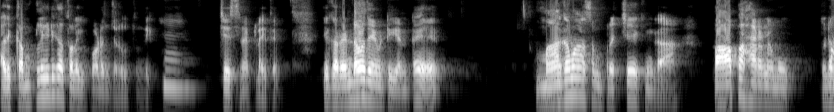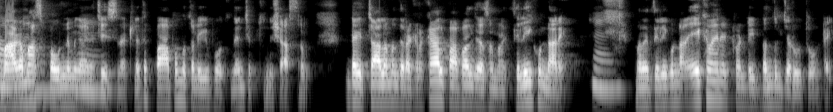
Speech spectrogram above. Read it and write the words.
అది complete గా తొలగిపోవడం జరుగుతుంది చేసినట్లయితే. ఇక రెండవది ఏమిటి అంటే మాఘమాసం ప్రత్యేకంగా పాపహరణము అంటే మాఘమాస. పౌర్ణమి కనుక. చేసినట్లయితే పాపము తొలగిపోతుంది అని చెప్తుంది శాస్త్రం. అంటే చాలా మంది రకరకాల పాపాలు చేస్తాం మనకు తెలియకుండానే. మనకు తెలియకుండా అనేకమైనటువంటి ఇబ్బందులు జరుగుతూ ఉంటాయి.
